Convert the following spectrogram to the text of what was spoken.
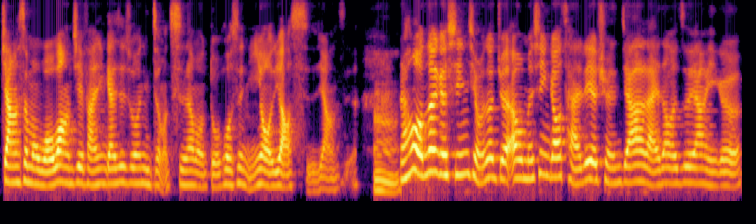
讲什么我忘记，反正应该是说你怎么吃那么多，或是你又要吃这样子，嗯。然后那个心情我就觉得，啊，我们兴高采烈全家来到这样一个。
